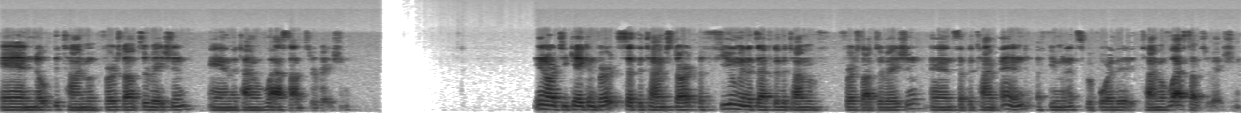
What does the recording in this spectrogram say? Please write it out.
and note the time of first observation and the time of last observation. In RTK convert, set the time start a few minutes after the time of first observation and set the time end a few minutes before the time of last observation.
